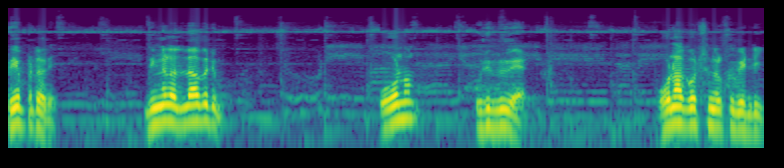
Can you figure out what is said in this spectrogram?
പ്രിയപ്പെട്ടവരെ നിങ്ങളെല്ലാവരും ഓണം ഒരുങ്ങുകയാണ്. ഓണാഘോഷങ്ങൾക്ക് വേണ്ടി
